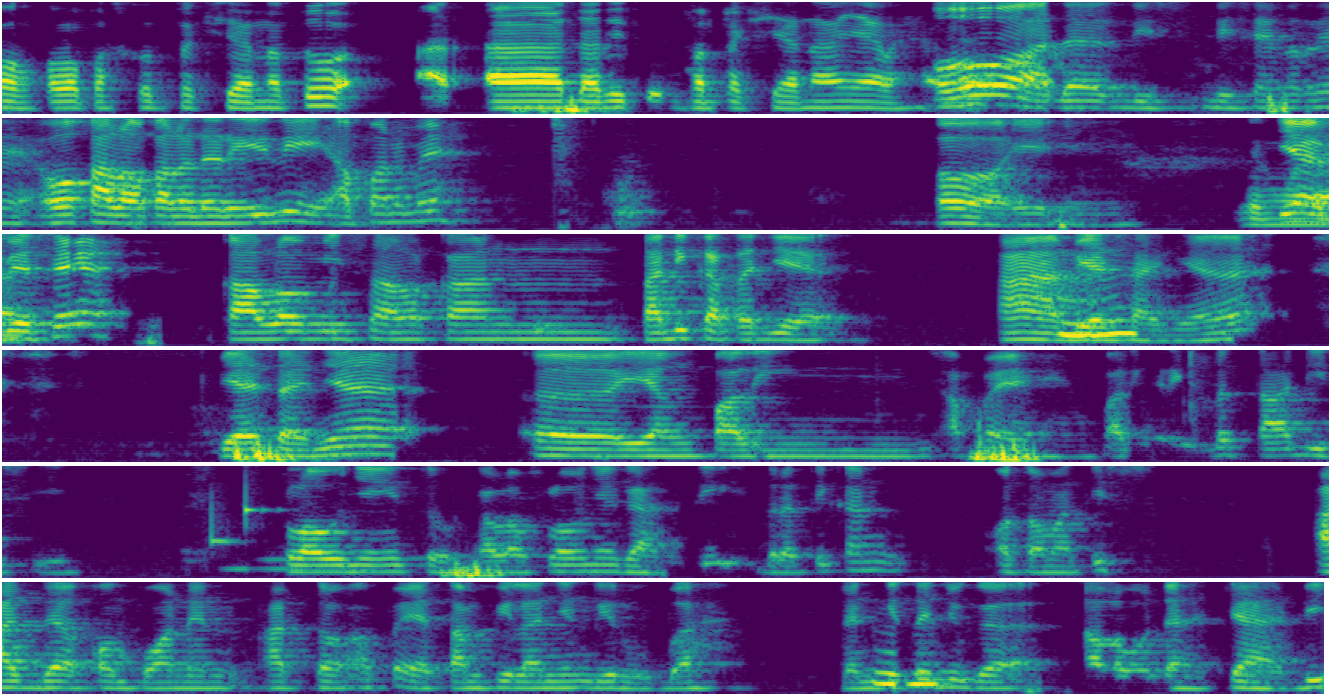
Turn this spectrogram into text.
Oh, kalau pas konveksiana tuh uh, dari tim konveksiananya. Oh, ada dis desainernya. Oh, kalau kalau dari ini apa namanya? Oh, iya. iya. Ya, biasanya kalau misalkan tadi kata ya, ah hmm. biasanya biasanya eh, yang paling apa ya, yang paling ribet tadi sih flow-nya itu. Kalau flow-nya ganti, berarti kan otomatis ada komponen atau apa ya tampilan yang dirubah. Dan kita hmm. juga kalau udah jadi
